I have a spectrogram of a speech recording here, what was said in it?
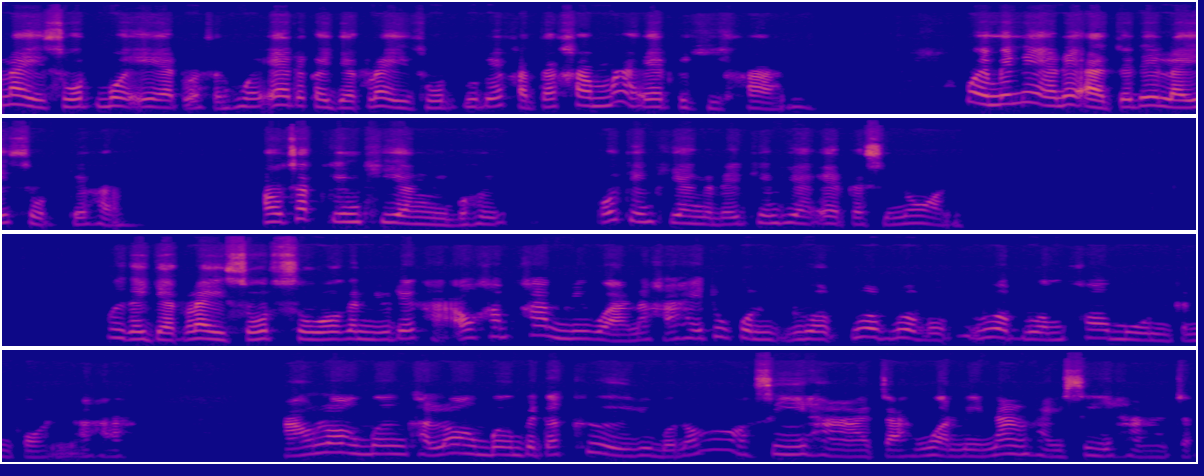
ไล่สดบ่แอดว่าสันห้วยแอดก็อยากไล่สดอยู่ด้อค่ะแต่คำมาแอดก็ขี้คร้านห้วยไม่แน่ได้อาจจะได้ไลฟ์สดด้อค่ะ เอาสักเที่ยงเที่ยงนี่บ่เฮ้ยโอ้เที่ยงเที่ยงก็ได้เที่ยงเที่ยงแอดก็สินอนมันก็อยากไล่โซดซัวกันอยู่ด้วยค่ะ เอาค่ำๆดีกว่านะคะ ให้ทุกคนรวบรวบรวบรวบรวมข้อมูลกันก่อนนะคะเอาลองเบิงค่ะลองเบิงเป็นตะคืออยู่บ่เนาะซีหาจ้ะงวดนี้นั่งให้ซีหาจ้ะ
